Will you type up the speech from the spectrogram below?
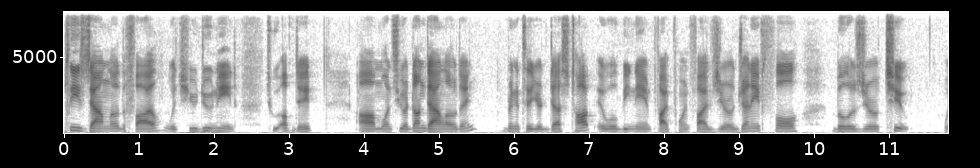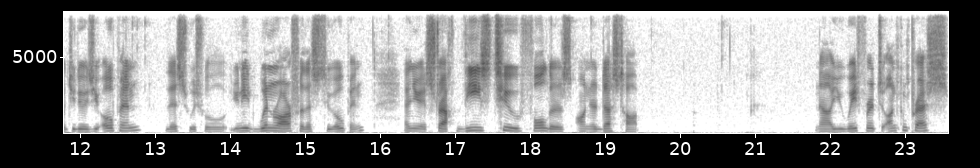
please download the file which you do need to update um, once you are done downloading, bring it to your desktop. It will be named 5.50 Gen A Full Biller02. What you do is you open this, which will you need WinRAR for this to open, and you extract these two folders on your desktop. Now you wait for it to uncompress,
